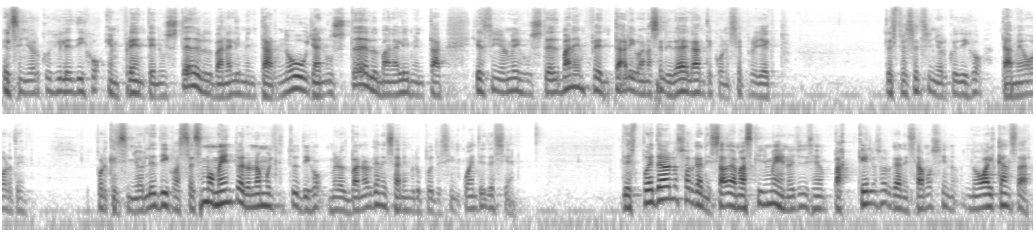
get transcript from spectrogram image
el Señor cogió y les dijo, enfrenten, ustedes los van a alimentar, no huyan, ustedes los van a alimentar. Y el Señor me dijo, ustedes van a enfrentar y van a salir adelante con ese proyecto. Después el Señor dijo, dame orden. Porque el Señor les dijo, hasta ese momento era una multitud, dijo, me los van a organizar en grupos de 50 y de 100. Después de haberlos organizado, además que yo imagino, ellos decían, ¿para qué los organizamos si no, no va a alcanzar?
